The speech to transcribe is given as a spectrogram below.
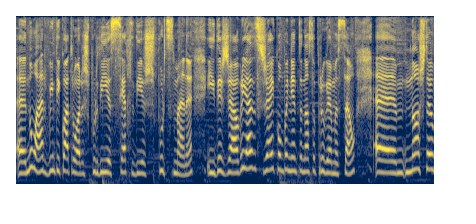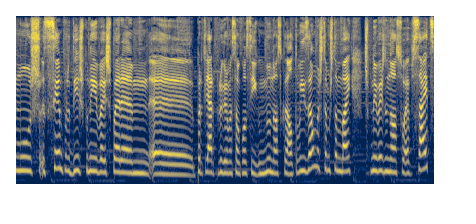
eh, no ar, 24 horas por dia, 7 dias por semana. E desde já, obrigada se já é acompanhante da nossa programação. Hum, nós estamos sempre disponíveis para hum, eh, partilhar programação consigo no nosso canal de televisão, mas estamos também disponíveis no nosso website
